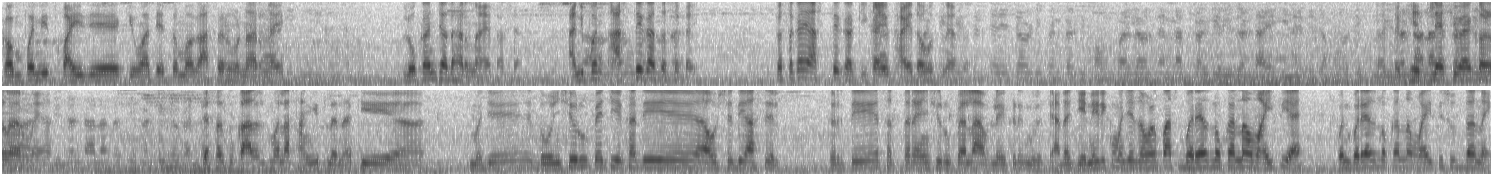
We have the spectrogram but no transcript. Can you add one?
कंपनीच पाहिजे किंवा त्याचं मग असर होणार नाही. लोकांच्या धारणा आहेत अशा. आणि पण असते का तसं काही? तसं काही असते का की काही फायदा होत नाही असं? डिपेंड करते. खाऊन पाहिल्यावर त्यांनाच कळते रिझल्ट आहे की नाही. त्याच्यामुळे अच्छा, घेतल्याशिवाय कळणार. नाही असं. रिझल्ट आला तर ते कंटिन्यू करतात. जसं तू काल मला सांगितलं ना की अं, म्हणजे दोनशे रुपयाची एखादी औषधी असेल तर ते सत्तर ऐंशी रुपयाला आपल्या इकडे मिळते. आता जेनेरिक म्हणजे जवळपास बऱ्याच लोकांना माहिती आहे पण बऱ्याच लोकांना माहिती सुद्धा नाही.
